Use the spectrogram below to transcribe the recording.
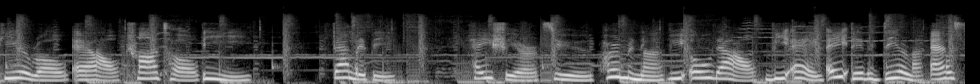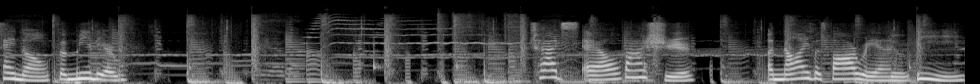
Piero L. Tronto B Felady. Haitier Su Hermina Vo Dal Va A Dividira El Seno Familiar. Chads L 八十 Aniversario B.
